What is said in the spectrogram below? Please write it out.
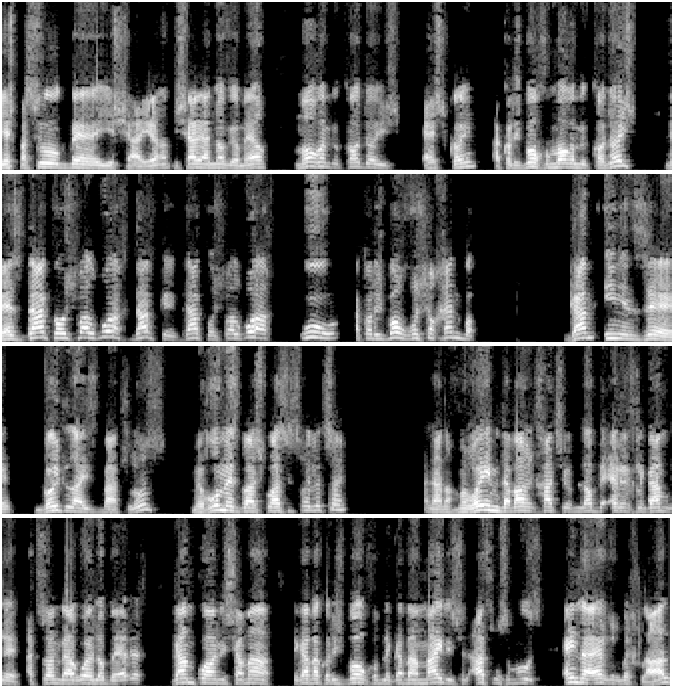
יש פסוק בישעיה, ישעיה הנובי אומר, מורם וקודש אשקוין, הקודש ברוך הוא מורם וקודש, ואסדקו שפל רוח, דווקא דקו שפל רוח, הוא, הקודש ברוך הוא שוכן בו. גם עניין זה, גוידלייז באטלוס, מרומז בהשפועס ישראל לצוין. אנחנו רואים דבר אחד שלא בערך לגמרי, הצאן והרועה לא בערך, גם פה הנשמה, לגבי הקודש ברוך הוא, לגבי המיילי של אסמוס ומוס, אין לה ערך בכלל.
